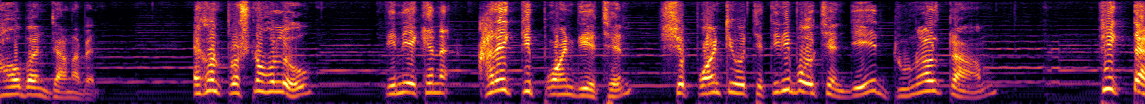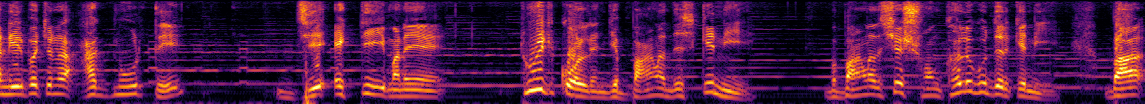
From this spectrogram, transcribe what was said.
আহ্বান জানাবেন। এখন প্রশ্ন হলো, তিনি এখানে আরেকটি পয়েন্ট দিয়েছেন, সে পয়েন্টটি হচ্ছে, তিনি বলছেন যে ডোনাল্ড ট্রাম্প ঠিক তার নির্বাচনের আগ মুহূর্তে যে একটি মানে টুইট করলেন যে বাংলাদেশকে নিয়ে বা বাংলাদেশের সংখ্যালঘুদেরকে নিয়ে বা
